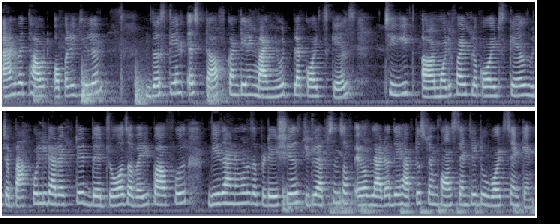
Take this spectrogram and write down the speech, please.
and without operculum. The skin is tough, containing minute placoid scales. Teeth are modified placoid scales which are backwardly directed. Their jaws are very powerful. These animals are predaceous. Due to absence of air bladder, they have to swim constantly to avoid sinking.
